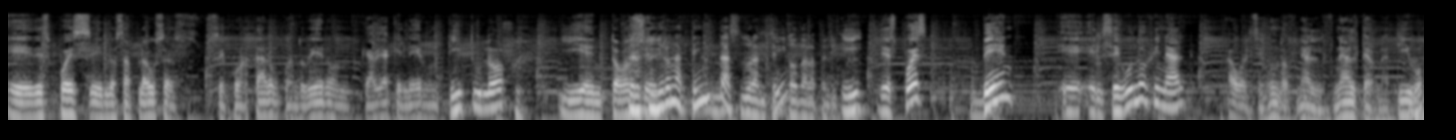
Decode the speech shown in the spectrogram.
eh, después eh, los aplausos se cortaron cuando vieron que había que leer un título, y entonces... Pero estuvieron atentas durante toda la película. Y después ven el segundo final, o el segundo final, el final alternativo,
